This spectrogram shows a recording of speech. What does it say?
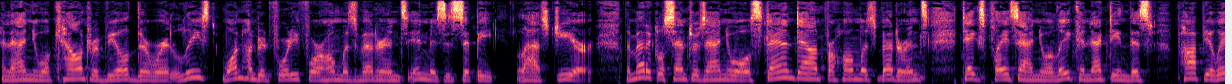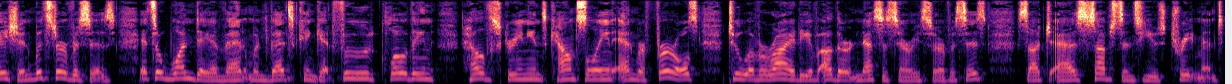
An annual count revealed there were at least 144 homeless veterans in Mississippi last year. The medical center's annual Stand Down for Homeless Veterans takes place annually, connecting this population with services. It's a one day event when vets can get food, clothing, health screenings, counseling, and referrals to a variety of other necessary services, such as substance use treatment.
